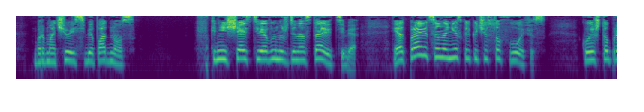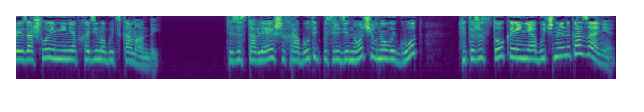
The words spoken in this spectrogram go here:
— бормочу я себе под нос. «К несчастью, я вынужден оставить тебя и отправиться на несколько часов в офис. Кое-что произошло, и мне необходимо быть с командой. Ты заставляешь их работать посреди ночи в Новый год? Это жестокое и необычное наказание.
